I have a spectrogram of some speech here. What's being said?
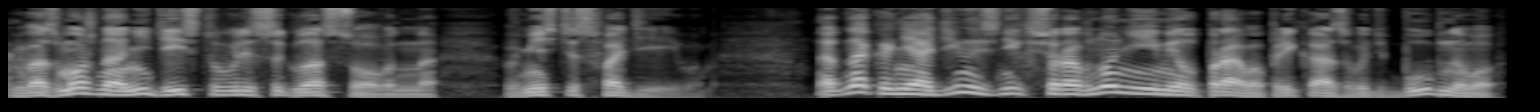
Возможно, они действовали согласованно, вместе с Фадеевым. Однако ни один из них все равно не имел права приказывать Бубнову,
